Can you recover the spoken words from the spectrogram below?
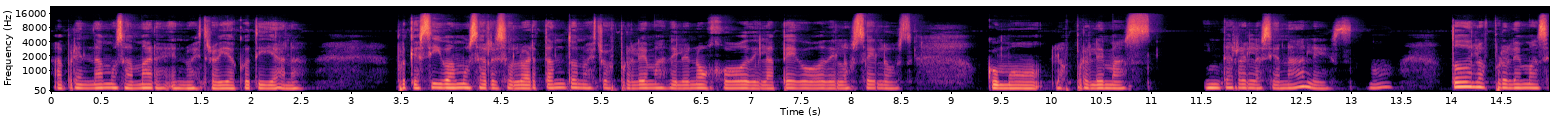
aprendamos a amar en nuestra vida cotidiana, porque así vamos a resolver tanto nuestros problemas del enojo, del apego, de los celos, como los problemas interrelacionales. ¿no? Todos los problemas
